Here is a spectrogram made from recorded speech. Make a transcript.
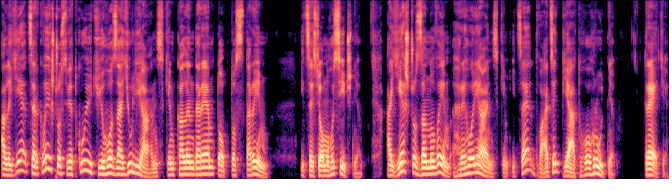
але є церкви, що святкують його за юліанським календарем, тобто старим, і це 7 січня. А є що за новим григоріанським, і це 25 грудня. Третє.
